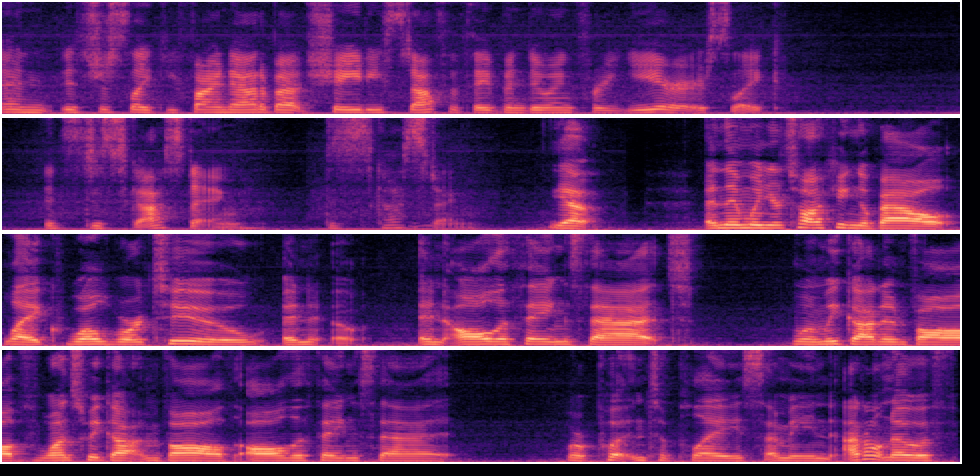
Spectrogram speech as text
And it's just like you find out about shady stuff that they've been doing for years. Like, it's disgusting. Disgusting. Yep. And then when you're talking about like World War II and uh, and all the things that when we got involved, once we got involved, all the things that were put into place. I mean, I don't know if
